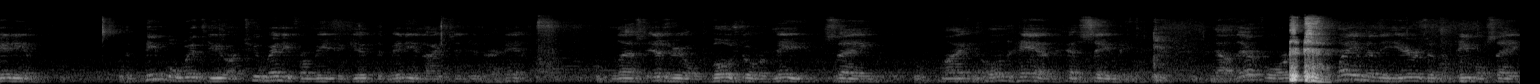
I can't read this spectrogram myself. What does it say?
Gideon, The people with you are too many for me to give the Midianites into their hands, lest Israel boast over me, saying, My own hand has saved me. Now therefore, proclaim in the ears of the people, saying,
